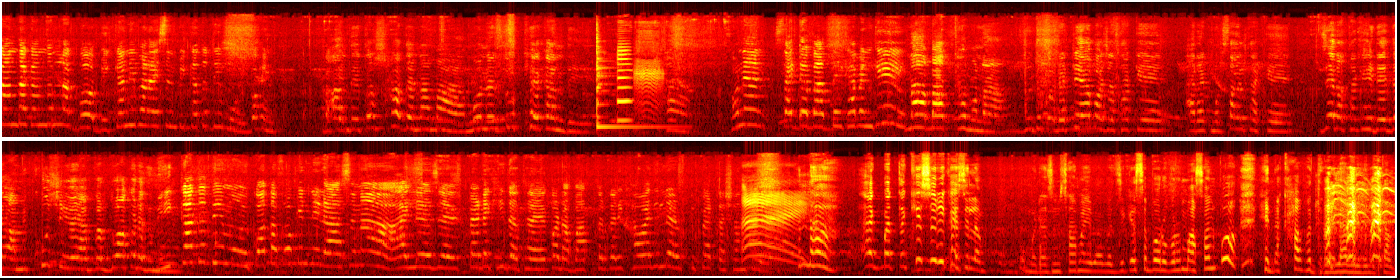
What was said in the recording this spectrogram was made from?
কান্দা কান্দন লাগবো বিজ্ঞানী বাড়াইছেন বিখ্যাত দিমুই বহেন। কান্দি তো সাদে না মা মনের দুঃখে কান্দি। হ্যাঁ। শুনেন সাইডটা বাদ দিয়ে খাবেন কি? না ভাত খাব না। যদি করে টিয়া পয়সা থাকে আর এক মোট চাল থাকে যেটা থাকে দাও আমি খুশি হয়ে আপনার দোয়া করে দেবো। ভিক্ষা তো দিমুই কত ফকিন্নিরা আছে না? আইলে যে পেটে খিদা থাকে কটা ভাত তরকারি খাওয়াই দিলে একটু পেটটা শান্তি না একবার তো খিচুড়ি খাইছিলাম। ওমর আসম সামাই বাবা জিজ্ঞাসা বড় বড় মাছ আনব? এটা খাবার দেবে আমি খাব।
